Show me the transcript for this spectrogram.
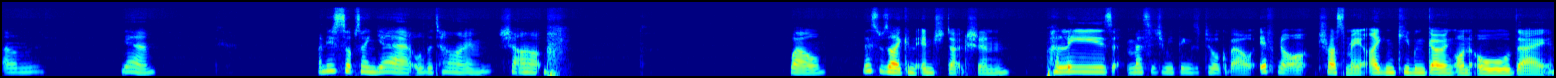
um, yeah. I need to stop saying yeah all the time. Shut up. well, this was like an introduction. Please message me things to talk about. If not, trust me, I can keep on going on all day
